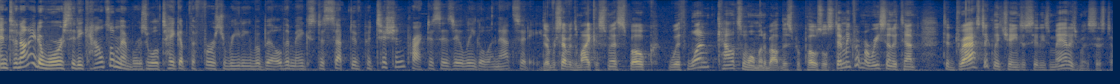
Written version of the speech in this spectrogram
And tonight, Aurora City Council members will take up the first reading of a bill that makes deceptive petition practices illegal in that city. Denver 7's Micah Smith spoke with one councilwoman about this proposal stemming from a recent attempt to drastically change the city's management system.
